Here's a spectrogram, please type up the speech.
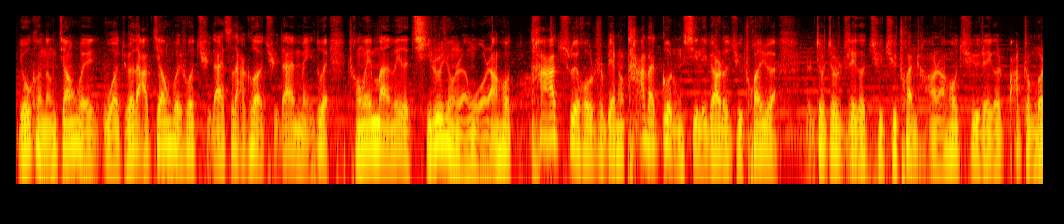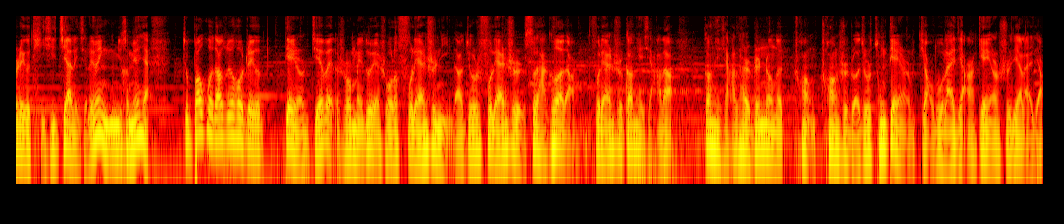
有可能将会，我觉得啊，将会说取代斯塔克，取代美队，成为漫威的旗帜性人物，然后他最后是变成他在各种戏里边的去穿越，就就是这个去去串场，然后去这个把整个这个体系建立起来，因为你很明显，就包括到最后这个电影结尾的时候，美队也说了，复联是你的，就是复联是斯塔克的，复联是钢铁侠的。钢铁侠才是真正的创创始者，就是从电影角度来讲，电影世界来讲，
